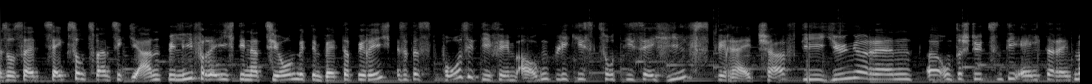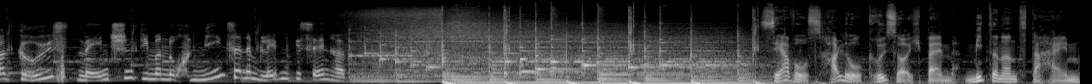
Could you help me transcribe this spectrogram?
Also seit 26 Jahren beliefere ich die Nation mit dem Wetterbericht. Also das Positive im Augenblick ist so diese Hilfsbereitschaft. Die Jüngeren äh, unterstützen die Älteren. Man grüßt Menschen, die man noch nie in seinem Leben gesehen hat. Servus, hallo, grüße euch beim Miteinander daheim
